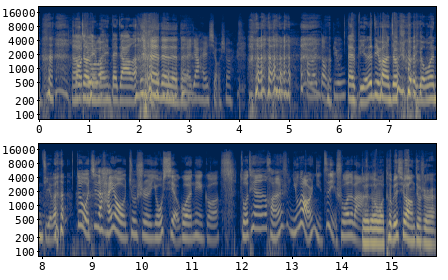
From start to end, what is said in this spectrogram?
然后赵婷把你带家了。对对对对，带家还是小。小事儿，怕把导丢，在别的地方就是有问题了。对，我记得还有就是有写过那个，昨天好像是牛老师你自己说的吧？对对，我特别希望就是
